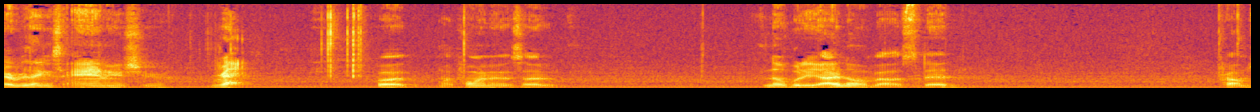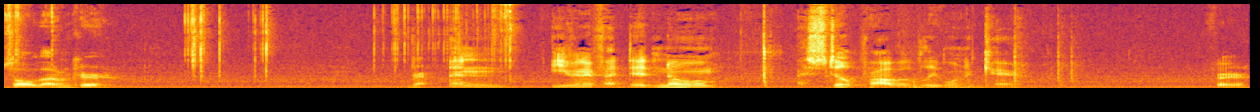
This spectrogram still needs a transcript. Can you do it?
Everything's an issue. Right. But my point is, I, nobody I know about is dead. Problem solved. I don't care. Right. And even if I did know him, I still probably wouldn't care. Fair.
